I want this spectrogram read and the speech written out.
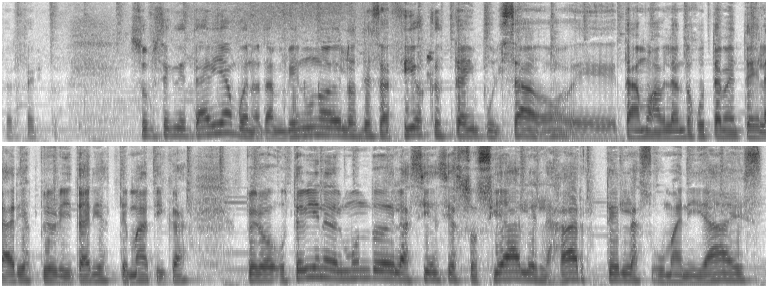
perfecto. Subsecretaria, bueno, también uno de los desafíos que usted ha impulsado, eh, estábamos hablando justamente de las áreas prioritarias temáticas, pero usted viene del mundo de las ciencias sociales, las artes, las humanidades.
